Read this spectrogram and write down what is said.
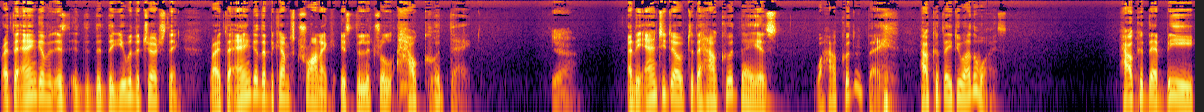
right. The anger is the, the, the you and the church thing, right? The anger that becomes chronic is the literal "how could they," yeah, and the antidote to the "how could they" is, well, how couldn't they? How could they do otherwise? How could there be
